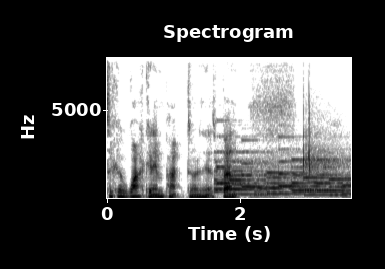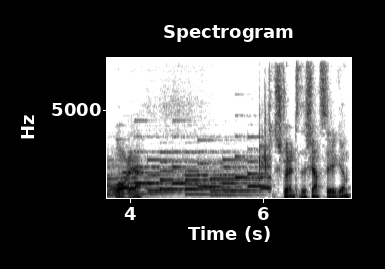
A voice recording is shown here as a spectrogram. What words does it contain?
Take a whack and impact or anything that's bent? Oh yeah. Straight into the chassis again.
